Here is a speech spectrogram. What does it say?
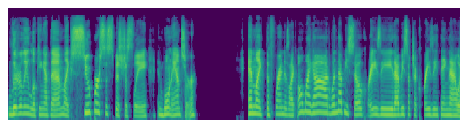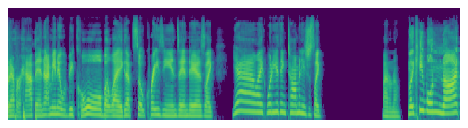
literally looking at them like super suspiciously and won't answer. And like the friend is like, oh my God, wouldn't that be so crazy? That'd be such a crazy thing that would ever happen. I mean, it would be cool, but like, that's so crazy. And Zendaya is like, yeah, like, what do you think, Tom? And he's just like, I don't know. Like, he will not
